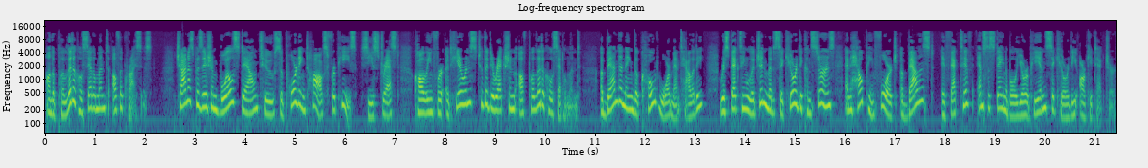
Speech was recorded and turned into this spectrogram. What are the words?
on the political settlement of the crisis. China's position boils down to supporting talks for peace, Xi stressed, calling for adherence to the direction of political settlement, abandoning the Cold War mentality, respecting legitimate security concerns, and helping forge a balanced, effective, and sustainable European security architecture.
